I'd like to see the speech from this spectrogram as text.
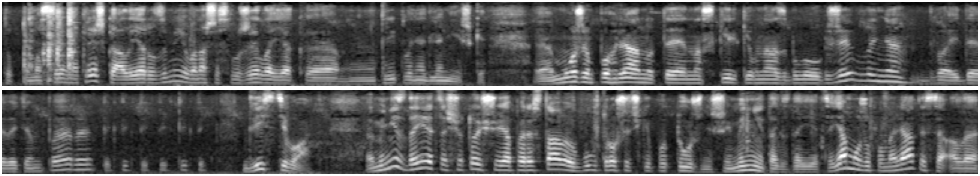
Тобто масивна кришка, але я розумію, вона ще служила як е, кріплення для ніжки. Е, можемо поглянути, наскільки в нас блок живлення. 2,9 ампери. Тик-тик-тик-тик-тик-тик. 200 Вт. Мені здається, що той, що я переставив, був трошечки потужніший. Мені так здається. Я можу помилятися, але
